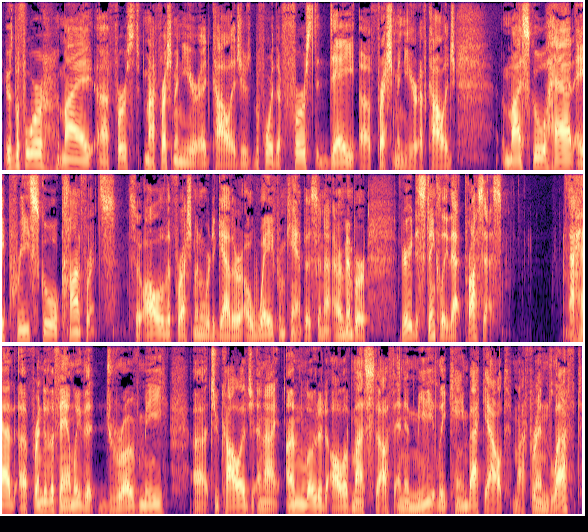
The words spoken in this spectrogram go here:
It was before my uh, first, my freshman year at college. It was before the first day of freshman year of college. My school had a preschool conference. So all of the freshmen were together away from campus. And I, I remember very distinctly that process. I had a friend of the family that drove me uh, to college, and I unloaded all of my stuff and immediately came back out. My friend left,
